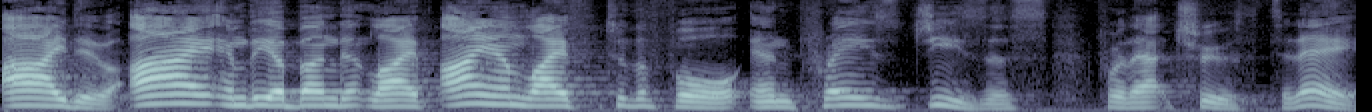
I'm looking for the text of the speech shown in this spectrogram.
I do. I am the abundant life. I am life to the full. And praise Jesus for that truth today.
